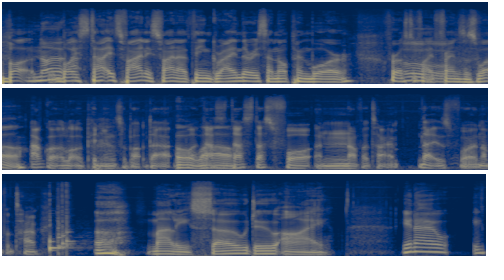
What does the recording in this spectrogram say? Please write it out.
but No, but it's, it's fine. It's fine. I think Grindr is an open war for us to find friends as well. I've got a lot of opinions about that. Oh, but wow. That's, that's that's for another time. That is for another time. Ugh, Mali, so do I. You know, it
